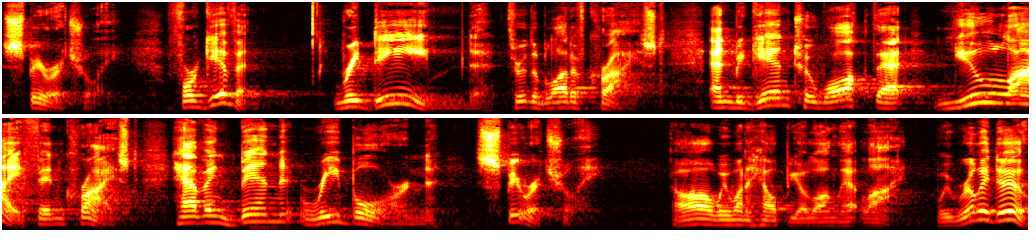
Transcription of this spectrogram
spiritually, forgiven, redeemed through the blood of Christ, and begin to walk that new life in Christ, having been reborn spiritually. Oh, we want to help you along that line. We really do.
